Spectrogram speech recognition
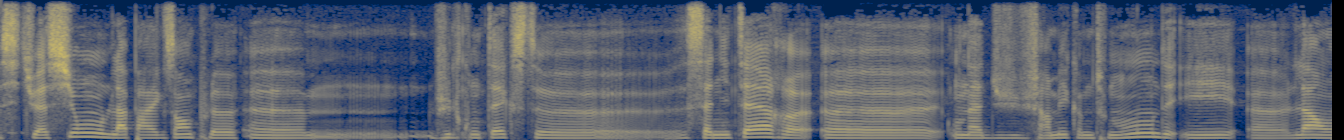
situations. Là par exemple, vu le contexte sanitaire, on a dû fermer comme tout le monde et là on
